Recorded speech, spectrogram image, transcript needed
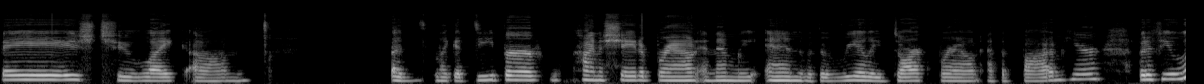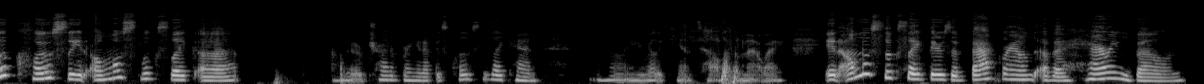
beige to like um, a like a deeper kind of shade of brown and then we end with a really dark brown at the bottom here. But if you look closely it almost looks like a I'm going to try to bring it up as close as I can. Uh, you really can't tell from that way. It almost looks like there's a background of a herringbone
